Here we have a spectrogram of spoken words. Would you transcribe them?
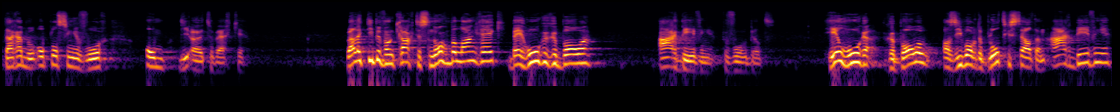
daar hebben we oplossingen voor om die uit te werken. Welk type van kracht is nog belangrijk bij hoge gebouwen? Aardbevingen bijvoorbeeld. Heel hoge gebouwen, als die worden blootgesteld aan aardbevingen,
